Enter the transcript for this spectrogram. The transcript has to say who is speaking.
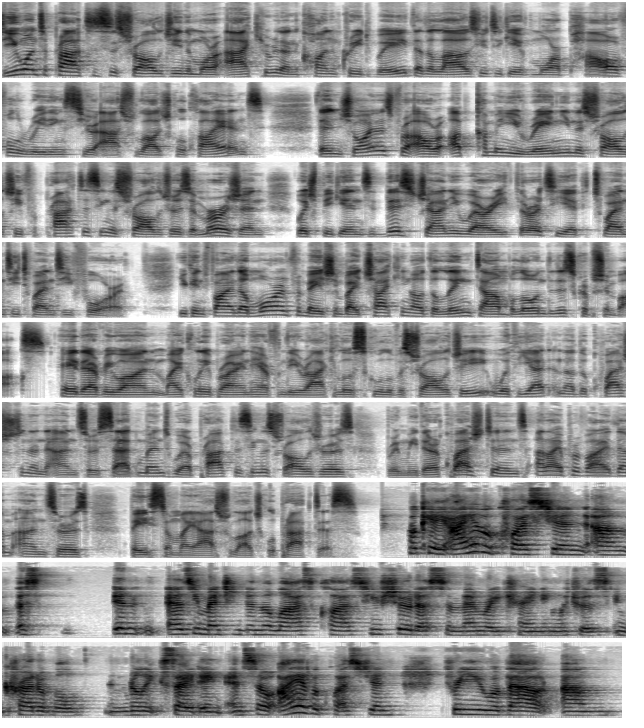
Speaker 1: Do you want to practice astrology in a more accurate and concrete way that allows you to give more powerful readings to your astrological clients? Then join us for our upcoming Uranian Astrology for Practicing Astrologers immersion, which begins this January 30th, 2024. You can find out more information by checking out the link down below in the description box. Hey there, everyone. Mychal A. Bryan here from the Oraculos School of Astrology with yet another question and answer segment where practicing astrologers bring me their questions and I provide them answers based on my astrological practice.
Speaker 2: Okay, I have a question. Um, as, in, as you mentioned in the last class, you showed us some memory training, which was incredible and really exciting. And so I have a question for you about um,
